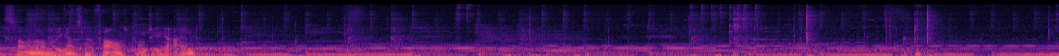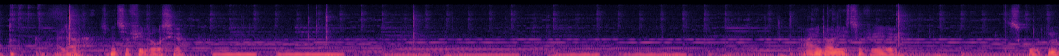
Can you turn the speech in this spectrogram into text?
Jetzt sammeln wir nochmal die ganzen Erfahrungspunkte hier ein. Alter, ist mir zu viel los hier. Eindeutig zu viel des Guten.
